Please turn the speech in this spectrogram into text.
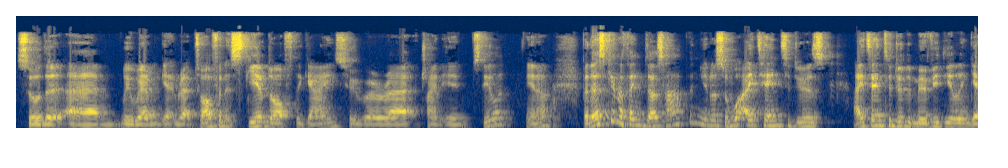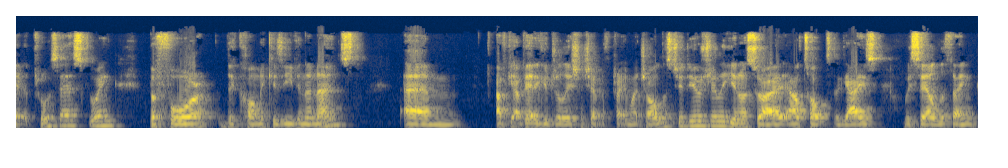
so that um, we weren't getting ripped off, and it scared off the guys who were uh, trying to steal it, you know. But this kind of thing does happen, you know. So what I tend to do is I tend to do the movie deal and get the process going before the comic is even announced. Um, I've got a very good relationship with pretty much all the studios, really. You know, so I, will talk to the guys. We sell the thing,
